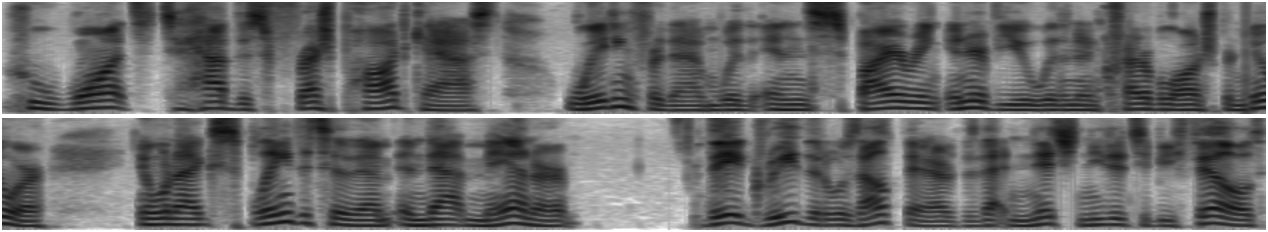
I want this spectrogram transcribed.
who want to have this fresh podcast waiting for them with an inspiring interview with an incredible entrepreneur. And when I explained it to them in that manner, they agreed that it was out there, that that niche needed to be filled.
